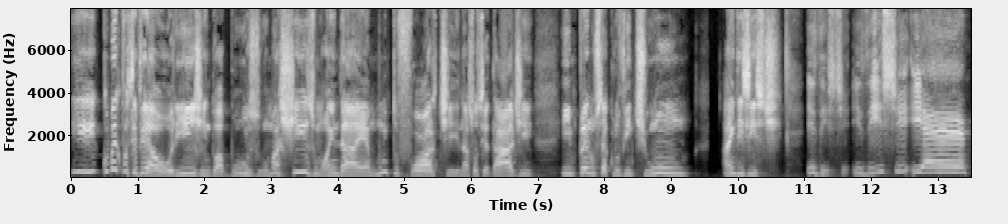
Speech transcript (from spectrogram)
E como é que você vê a origem do abuso? O machismo ainda é muito forte na sociedade, em pleno século XXI, ainda existe? Existe, existe e é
